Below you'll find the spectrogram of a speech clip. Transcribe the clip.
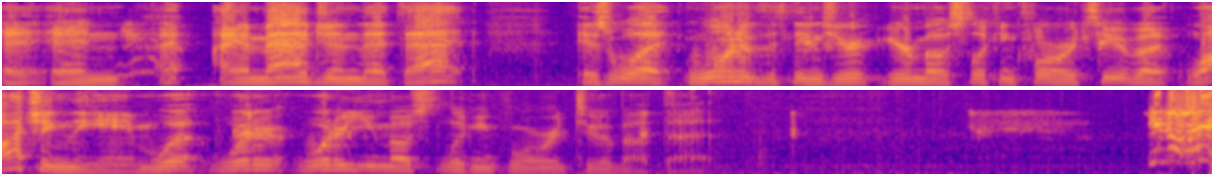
A- And I, I imagine that that is what one of the things you're you're most looking forward to. But watching the game, what what are what are you most looking forward to about that? You know, I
